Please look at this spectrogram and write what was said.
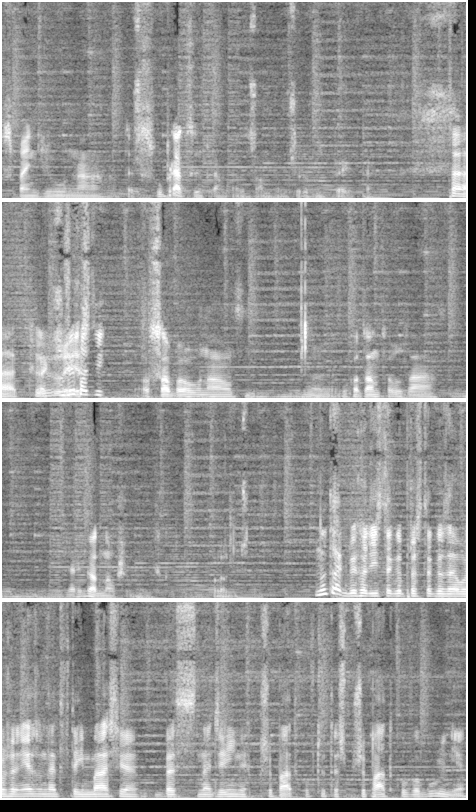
spędził na też współpracy prawda, z rządem przy różnych projektach. Tak, Także wychodzi, Osobą no, e, uchodzącą za wiarygodną w środowisku ufologicznym. No tak, wychodzi z tego prostego założenia, że nawet w tej masie beznadziejnych przypadków, czy też przypadków ogólnie,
